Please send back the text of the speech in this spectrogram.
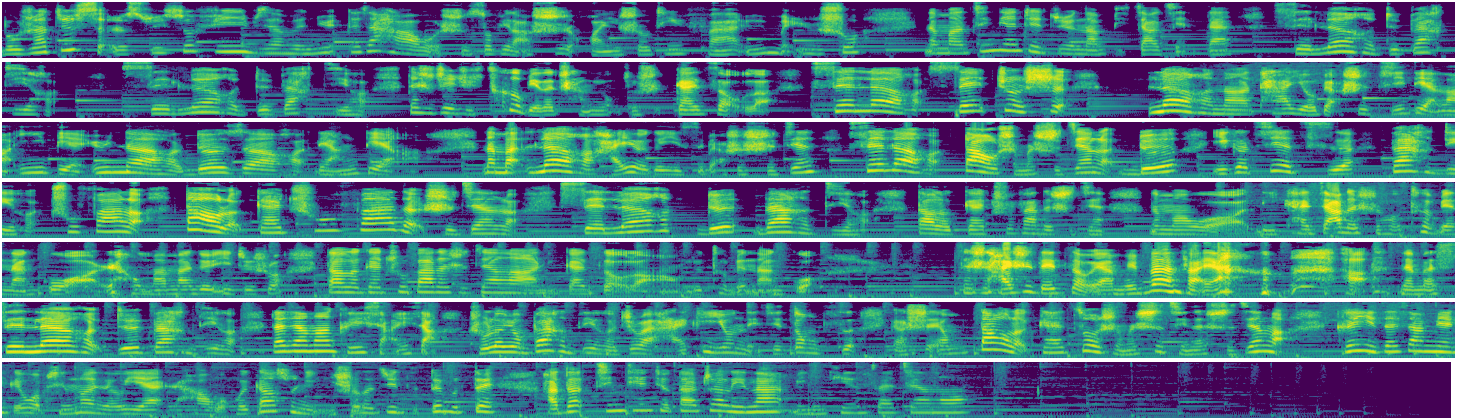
Bonjour à tous, je suis Sophie. Bienvenue，大家好，我是 Sophie 老师，欢迎收听法语每日说。那么今天这句呢比较简单，C'est l'heure de partir. C'est l'heure de partir. 但是这句特别的常用，就是该走了。C'est l'heure，c'est 这是。le 和呢，它有表示几点了，一点，uno 和 dos 和两点啊。那么 le 还有一个意思，表示时间，sele 和到什么时间了，do 一个介词，partido 出发了。到了该出发的时间了。C'est l'heure de partir，到了该出发的时间。那么我离开家的时候特别难过，然后妈妈就一直说，到了该出发的时间了，你该走了啊，我就特别难过。但是还是得走呀，没办法呀。好，那么 c'est l'heure de partir，大家呢可以想一想，除了用 partir 之外，还可以用哪些动词表示我们到了该做什么事情的时间了？可以在下面给我评论留言，然后我会告诉你你说的句子对不对。好的，今天就到这里啦，明天再见喽。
